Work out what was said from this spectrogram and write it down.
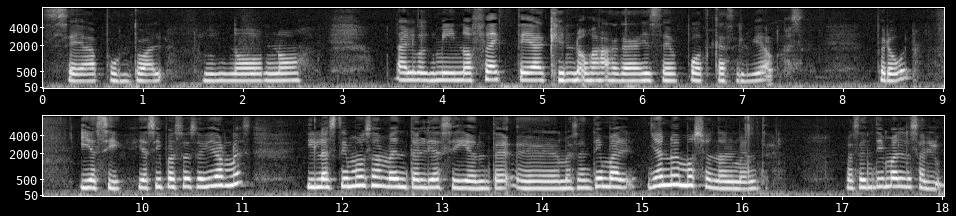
sea puntual y no no algo en mí no afecte a que no haga ese podcast el viernes. Pero bueno, y así, y así pasó ese viernes y lastimosamente el día siguiente eh, me sentí mal, ya no emocionalmente, me sentí mal de salud.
